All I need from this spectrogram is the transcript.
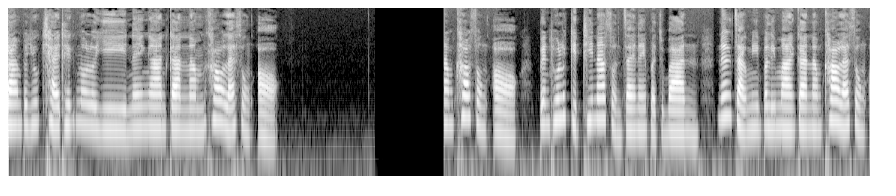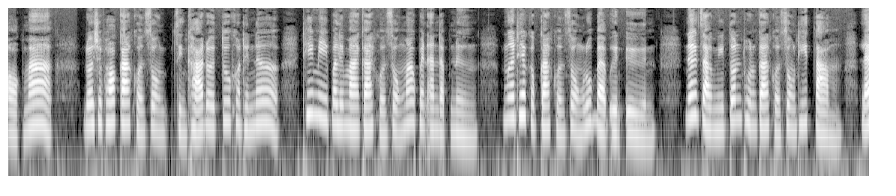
การประยุกต์ใช้เทคโนโลยีในงานการนำเข้าและส่งออก นำเข้าส่งออกเป็นธุรกิจที่น่าสนใจในปัจจุบัน เนื่องจากมีปริมาณการนำเข้าและส่งออกมาก โดยเฉพาะการขนส่งสินค้าโดยตู้คอนเทนเนอร์ ที่มีปริมาณการขนส่งมากเป็นอันดับหนึ่ง เมื่อเทียบกับการขนส่งรูปแบบอื่น ๆ เนื่องจากมีต้นทุนการขนส่งที่ต่ำ และ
